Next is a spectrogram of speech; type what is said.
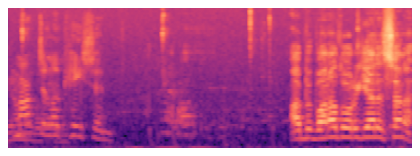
Yan Marked a location. Abi bana doğru gelsene.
